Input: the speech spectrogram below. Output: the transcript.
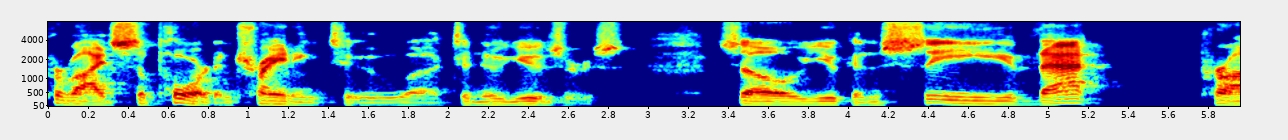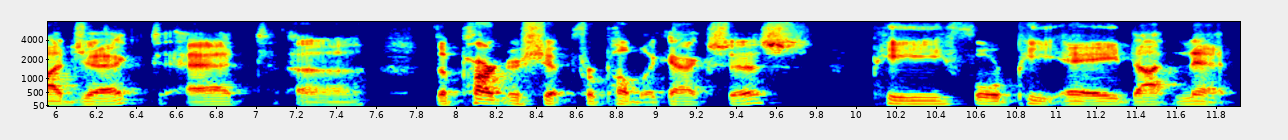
provide support and training to, uh, to new users. So you can see that project at uh, the Partnership for Public Access, p4pa.net,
